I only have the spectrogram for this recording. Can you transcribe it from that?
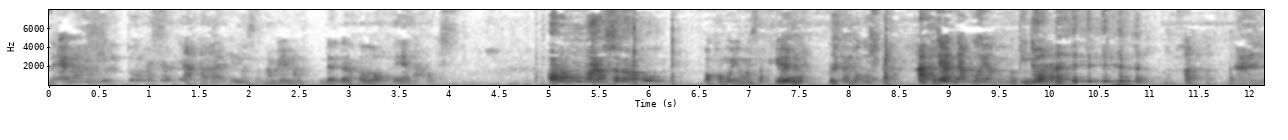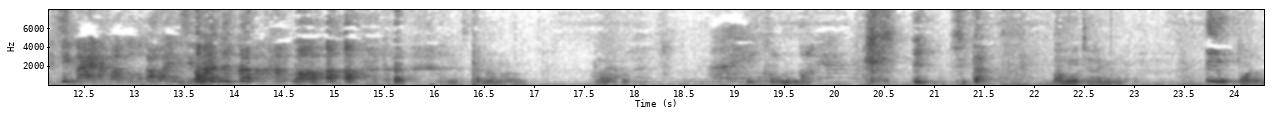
Emang begitu resepnya apalagi masa namanya emang dadar telur ya harus. Orang mau masak aku. Oh kamu yang masak Iya. ya udah, kan bagus kan. Jangan ganggu yang mau tidur. Sita enak banget tuh ketawanya Sita. Bastian memang. Keluar. Ih, kalau mentah. Sita. Mama. Ini caranya. Ih, tuan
